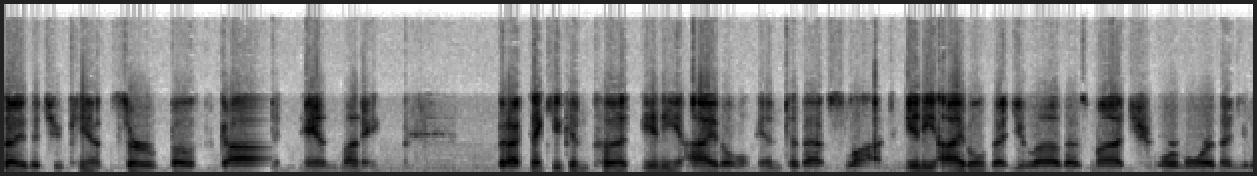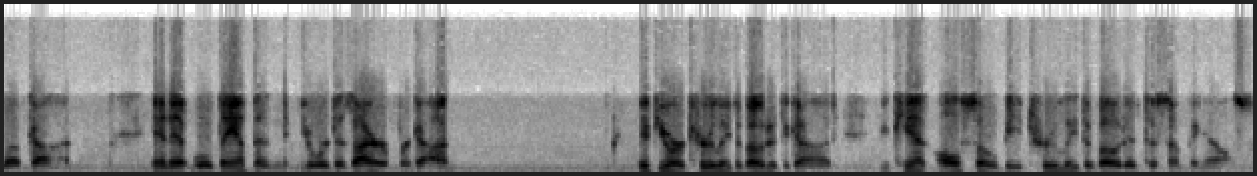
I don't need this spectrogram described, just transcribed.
say that you can't serve both God and money. But I think you can put any idol into that slot, any idol that you love as much or more than you love God, and it will dampen your desire for God. If you are truly devoted to God, you can't also be truly devoted to something else.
